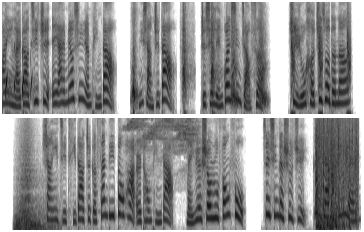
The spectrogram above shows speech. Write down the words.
欢迎来到机智 AI 喵星人频道。你想知道这些连贯性角色是如何制作的呢？上一集提到这个 3D 动画儿童频道每月收入丰富，最新的数据更加的惊人，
